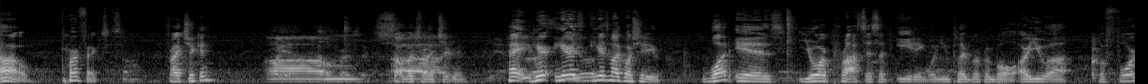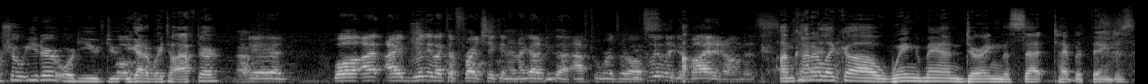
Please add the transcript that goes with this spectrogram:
Oh, perfect. So, Fried chicken. Oh, yeah. Um, fried. So much fried Uh, chicken. Hey, here, here's here's my question to you. What is your process of eating when you play Brooklyn Bowl? Are you a before show eater, or do you do Well- you gotta wait till after? After. yeah, yeah. Well, I, I really like their fried chicken, and I got to do that afterwards, or We're else. clearly divided on this. I'm kind of like a wingman during the set type of thing, just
